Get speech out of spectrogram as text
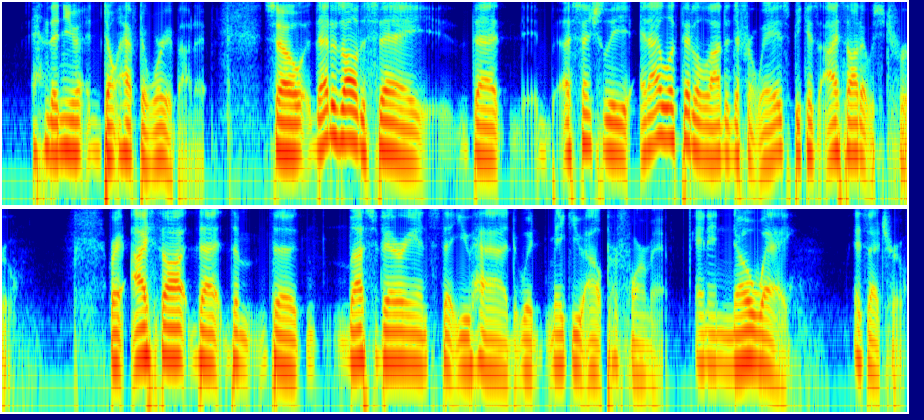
and then you don't have to worry about it. So that is all to say that essentially, and I looked at a lot of different ways because I thought it was true right? I thought that the the less variance that you had would make you outperform it, and in no way is that true.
